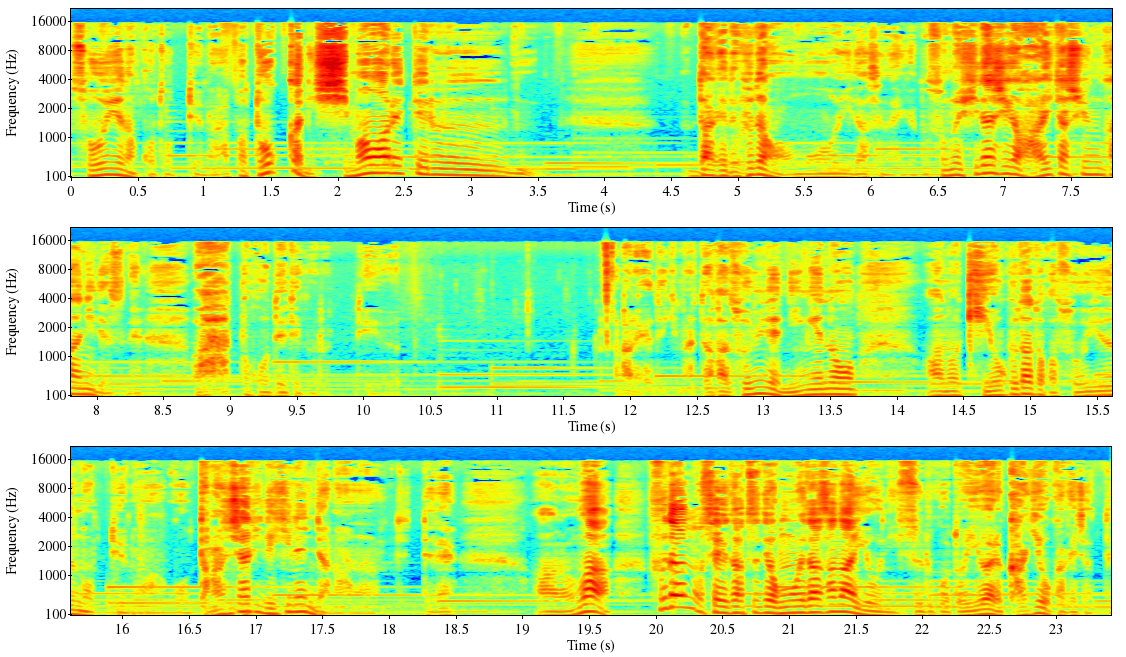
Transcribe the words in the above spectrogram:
そういうようなことっていうのはやっぱどっかにしまわれてるだけで普段は思い出せないけどその引き出しが開いた瞬間にですねわーっとこう出てくるっていうあれができました。だからそういう意味で人間のあの記憶だとかそういうのっていうのはこう断捨離できないんだななんて言ってね。あのまあ普段の生活で思い出さないようにすることいわゆる鍵をかけちゃって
